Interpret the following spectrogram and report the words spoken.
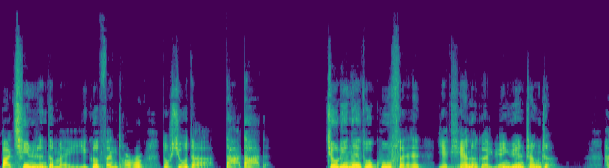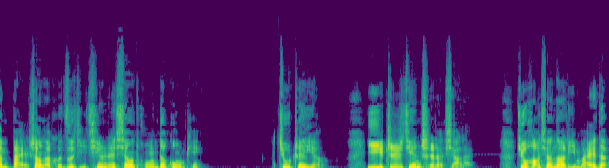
把亲人的每一个坟头都修得大大的，就连那座孤坟也填了个圆圆整整，还摆上了和自己亲人相同的贡品。就这样。一直坚持了下来，就好像那里埋的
